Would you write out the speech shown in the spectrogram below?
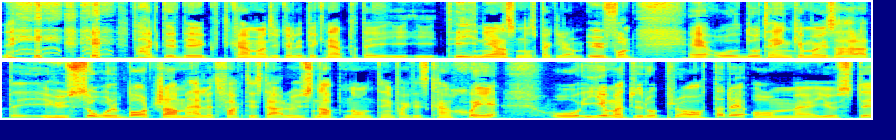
Faktiskt, det kan man tycka är lite knäppt att det är i, i tidningarna som de spekulerar om ufon. Eh, och då tänker man ju så här att hur sårbart samhället faktiskt är och hur snabbt någonting faktiskt kan ske. Och i och med att du då pratade om eh, just eh,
